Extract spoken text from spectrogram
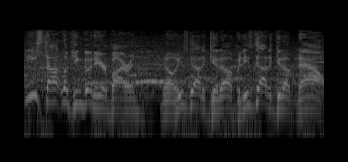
He's not looking good here, Byron. No, he's got to get up, and he's got to get up now.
